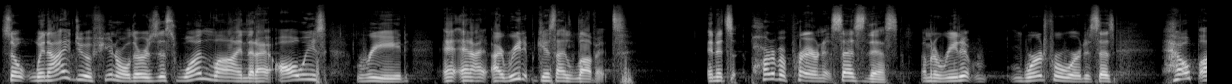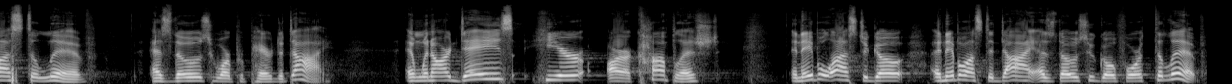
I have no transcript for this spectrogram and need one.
So when I do a funeral, there is this one line that I always read, and, and I, I read it because I love it. And it's part of a prayer, and it says this. I'm going to read it word for word. It says, Help us to live as those who are prepared to die. And when our days here are accomplished, enable us to go enable us to die as those who go forth to live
